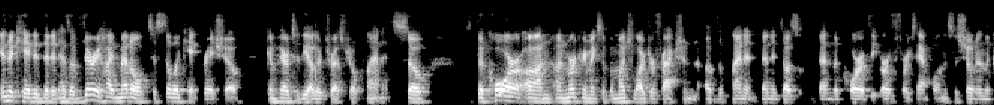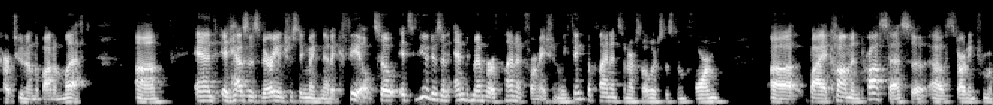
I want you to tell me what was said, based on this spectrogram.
indicated that it has a very high metal to silicate ratio compared to the other terrestrial planets. So the core on, on Mercury makes up a much larger fraction of the planet than it does than the core of the Earth, for example. And this is shown in the cartoon on the bottom left. Uh, and it has this very interesting magnetic field. So it's viewed as an end member of planet formation. We think the planets in our solar system formed uh, by a common process uh, starting from a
